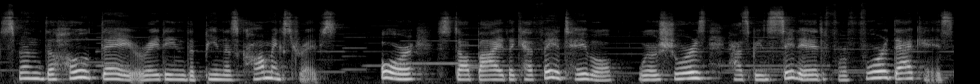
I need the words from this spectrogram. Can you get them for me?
spend the whole day reading the Peanuts comic strips or stop by the cafe table where Schulz has been seated for four decades,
